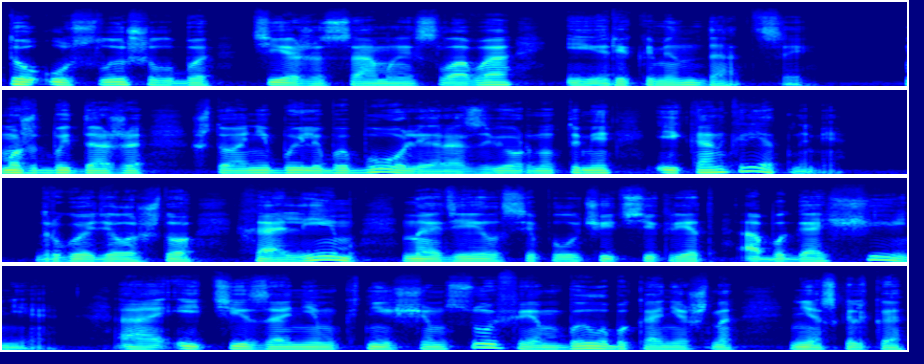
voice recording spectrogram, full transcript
то услышал бы те же самые слова и рекомендации. Может быть даже, что они были бы более развернутыми и конкретными. Другое дело, что Халим надеялся получить секрет обогащения, а идти за ним к нищим суфиям было бы, конечно, несколько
